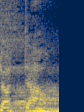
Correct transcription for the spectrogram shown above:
Shut down.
